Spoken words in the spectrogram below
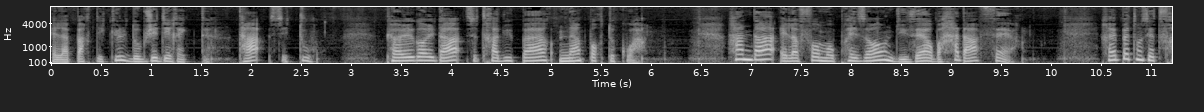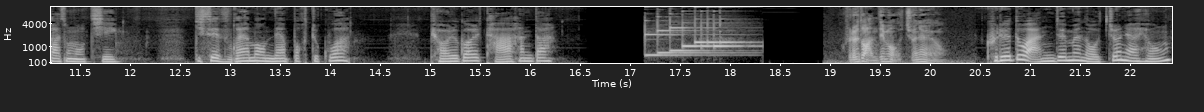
est la particule d'objet direct. 다, c'est tout. 별걸 다 se traduit par n'importe quoi. 한다 est la forme au présent du verbe 하다, faire. Répétons cette phrase en entier. Tu fais vraiment n'importe quoi. 별걸 다 한다. 그래도 안 되면 어쩌냐, 형. 그래도 안 되면 어쩌냐, 형?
